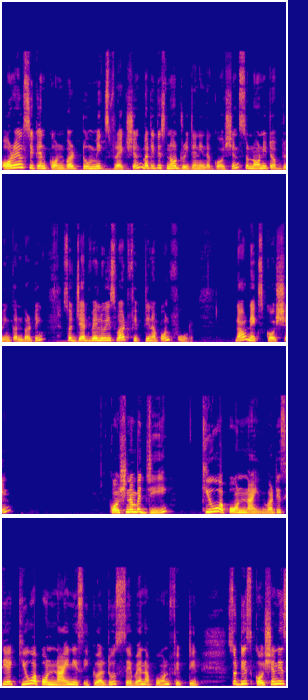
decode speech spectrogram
or else you can convert to mixed fraction but it is not written in the question so no need of doing converting. So z value is what? 15 upon 4 now next question. Question number g q upon 9 what is here? Q upon 9 is equal to 7 upon 15 so this question is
